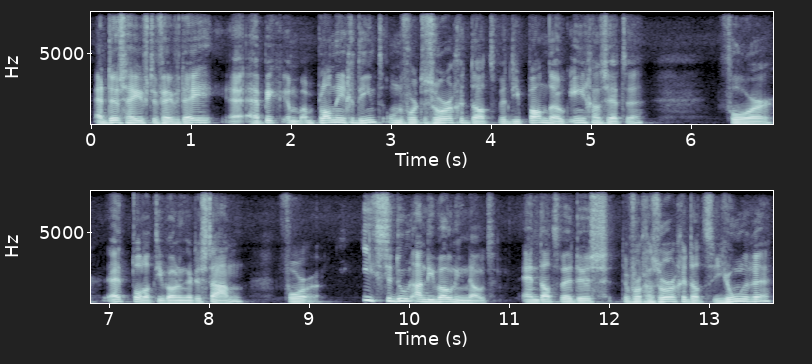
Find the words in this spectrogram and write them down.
En dus heeft de VVD, eh, heb ik een, plan ingediend om ervoor te zorgen dat we die panden ook in gaan zetten voor, eh, totdat die woningen er staan, voor iets te doen aan die woningnood. En dat we dus ervoor gaan zorgen dat jongeren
